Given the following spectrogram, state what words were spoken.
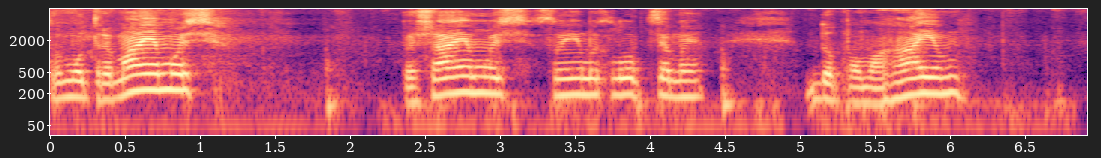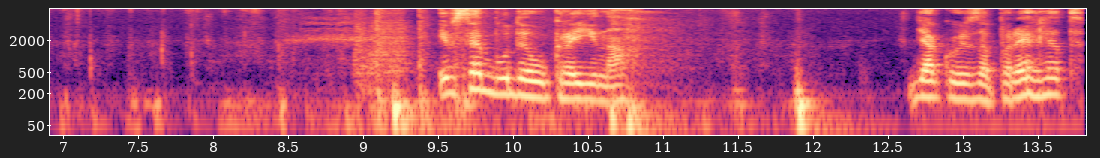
Тому тримаємось, пишаємось своїми хлопцями, допомагаємо. І все буде Україна. Дякую за перегляд.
